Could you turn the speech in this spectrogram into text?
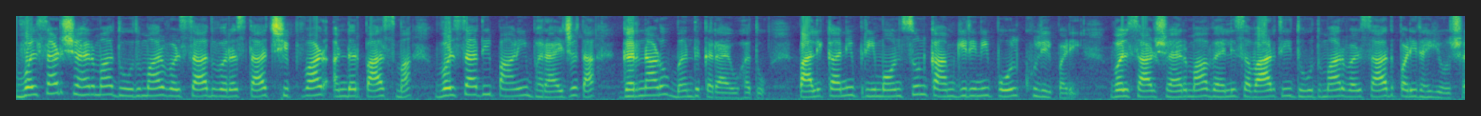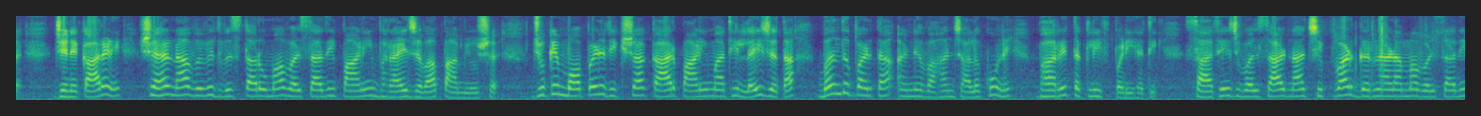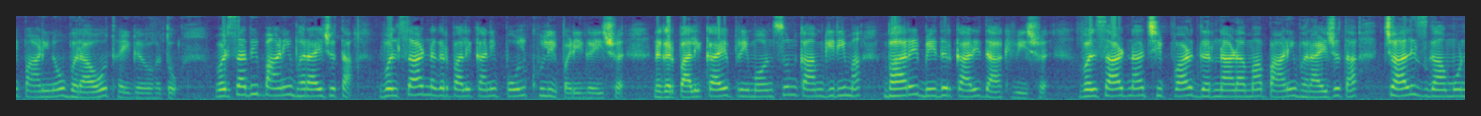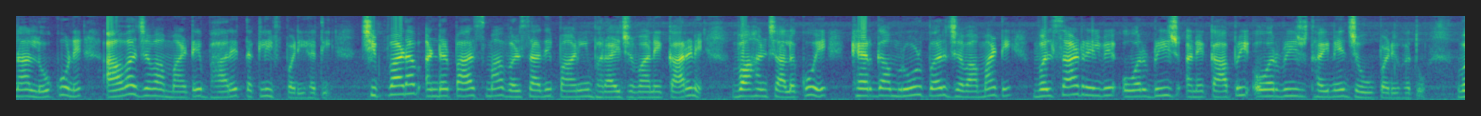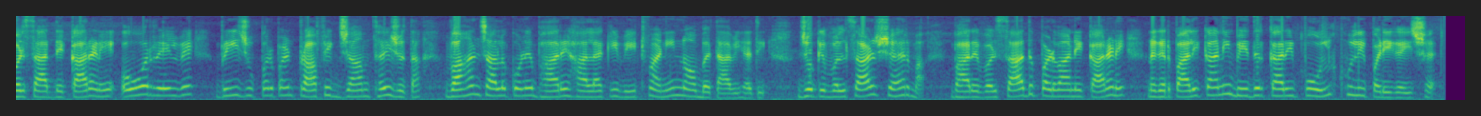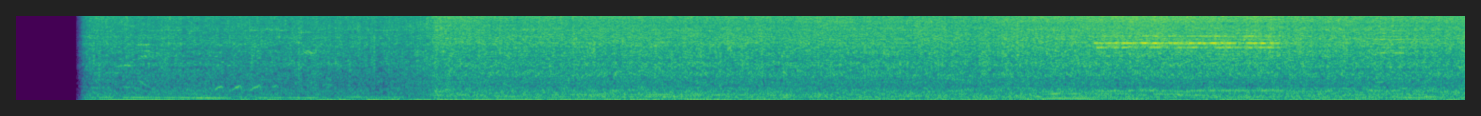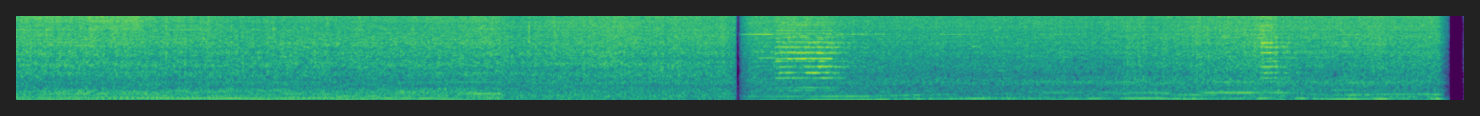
વલસાડ શહેરમાં ધોધમાર વરસાદ વરસતા છીપવાડ અંડરપાસમાં વરસાદી પાણી ભરાઈ જતા ઘરનાળું બંધ કરાયું હતું. પાલિકાની પ્રી મોન્સૂન કામગીરીની પોલ ખુલ્લી પડી. વલસાડ શહેરમાં વહેલી સવારથી ધોધમાર વરસાદ પડી રહ્યો છે, જેને કારણે શહેરના વિવિધ વિસ્તારોમાં વરસાદી પાણી ભરાઈ જવા પામ્યું છે. જો કે મોપેડ રિક્ષા કાર પાણીમાંથી લઈ જતા બંધ પડતા અન્ય વાહન ચાલકોને ભારે તકલીફ પડી હતી. સાથે જ વલસાડના છીપવાડ ગરનાળામાં વરસાદી પાણીનો ભરાવો થઈ ગયો હતો. વરસાદી પાણી ભરાઈ જતા વલસાડ નગરપાલિકાની પોલ ખુલ્લી પડી ગઈ છે. નગરપાલિકાએ પ્રી કામગીરીમાં ભારે બેદરકારી દાખવી છે. વલસાડના છીપવાડ ગરનાળામાં પાણી ભરાઈ જતા ચાલીસ ગામોના લોકોને આવવા જવા માટે ભારે તકલીફ પડી હતી. છીપવાડા અંડરપાસમાં વરસાદી પાણી ભરાઈ જવાને કારણે વાહન ચાલકોએ ખેરગામ રોડ પર જવા માટે વલસાડ રેલવે ઓવરબ્રિજ અને કાપરી ઓવરબ્રિજ થઈને જવું પડ્યું હતું. વરસાદને કારણે ઓવર રેલવે બ્રિજ ઉપર પણ ટ્રાફિક જામ થઈ જતા વાહન ચાલકોને ભારે હાલાકી વેઠવાની નોબત આવી હતી. જો કે વલસાડ શહેરમાં ભારે વરસાદ પડવાને કારણે નગરપાલિકાની બેદરકારી પોલ ખુલ્લી પડી ગઈ છે.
